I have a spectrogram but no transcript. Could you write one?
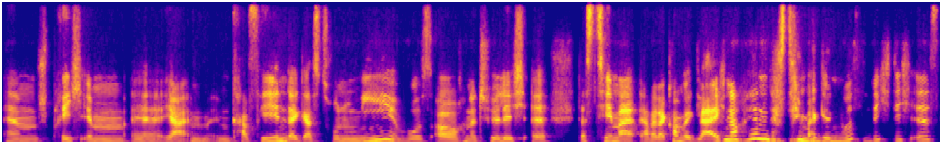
ähm, sprich im, äh, ja, im, im Café, in der Gastronomie, wo es auch natürlich äh, das Thema, aber da kommen wir gleich noch hin, das Thema Genuss wichtig ist,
